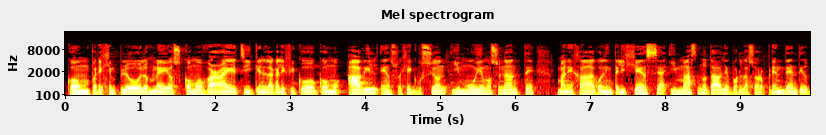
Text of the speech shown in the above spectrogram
con por ejemplo los medios como Variety, quien la calificó como hábil en su ejecución y muy emocionante, manejada con inteligencia y más notable por la sorprendente y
